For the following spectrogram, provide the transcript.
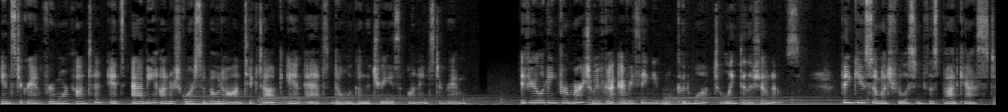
Instagram for more content. It's Abby underscore Sabota on TikTok and at Don't Look on the Trees on Instagram. If you're looking for merch, we've got everything you could want linked in the show notes. Thank you so much for listening to this podcast.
